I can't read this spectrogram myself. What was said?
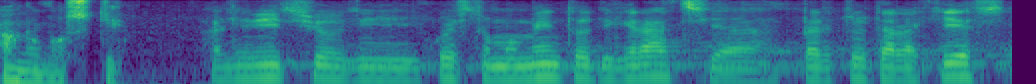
a novosti – all'inizio di questo momento di grazia per tutta la Chiesa.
